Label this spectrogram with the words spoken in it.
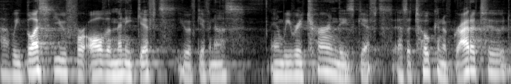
uh, we bless you for all the many gifts you have given us, and we return these gifts as a token of gratitude,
